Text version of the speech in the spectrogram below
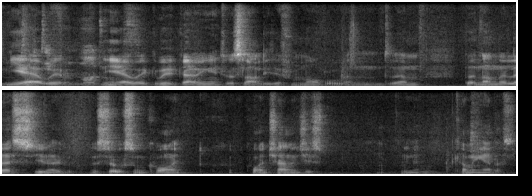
yeah, we're models. yeah we're, we're going into a slightly different model, and um, but nonetheless, you know, there's still some quite quite challenges, you know, Mm. coming at us.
